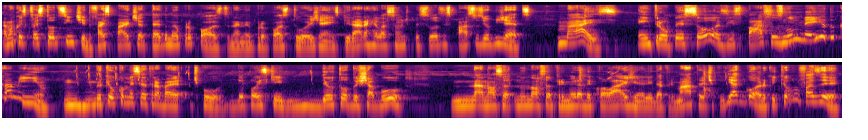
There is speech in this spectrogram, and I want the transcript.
É uma coisa que faz todo sentido, faz parte até do meu propósito, né? Meu propósito hoje é inspirar a relação de pessoas, espaços e objetos. Mas entrou pessoas e espaços no meio do caminho. Uhum. Porque eu comecei a trabalhar, tipo, depois que deu todo o chabu na nossa, no nossa primeira decolagem ali da primata, eu, tipo, e agora? O que, que eu vou fazer?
